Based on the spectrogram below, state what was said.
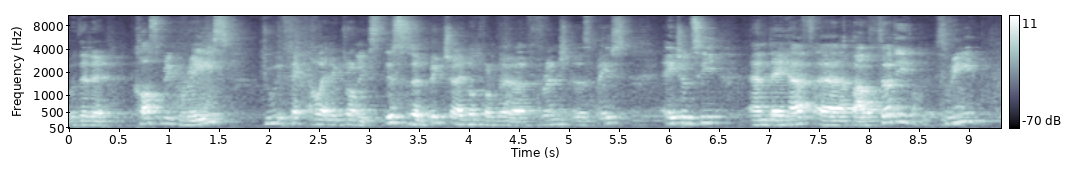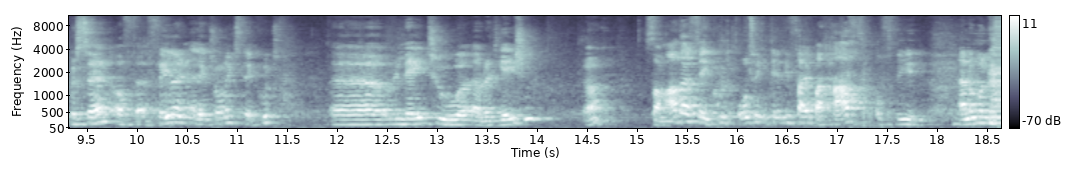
whether the cosmic rays do affect our electronics. This is a picture I got from the French uh, Space Agency, and they have uh, about 33% of uh, failure in electronics they could uh, relate to uh, radiation. Yeah? Some others they could also identify, but half of the anomalies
